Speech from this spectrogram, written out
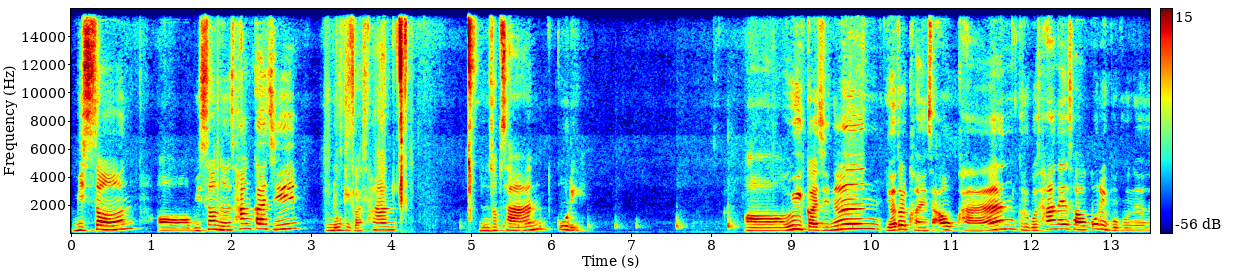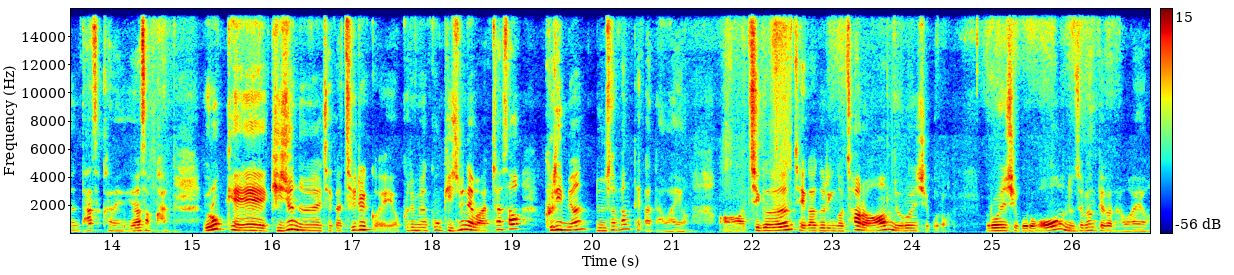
밑선 어, 밑선은 산까지 여기가 산 눈썹 산 꼬리 어, 여기까지는 8칸에서 9칸, 그리고 산에서 꼬리 부분은 5칸에서 6칸. 이렇게 기준을 제가 드릴 거예요. 그러면 그 기준에 맞춰서 그리면 눈썹 형태가 나와요. 어, 지금 제가 그린 것처럼 이런 식으로, 이런 식으로 눈썹 형태가 나와요.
